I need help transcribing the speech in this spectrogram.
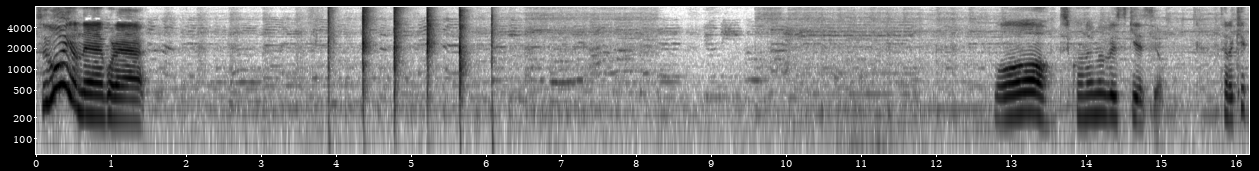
すごいよねこれ。おお私この MV 好きですよ。ただ結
